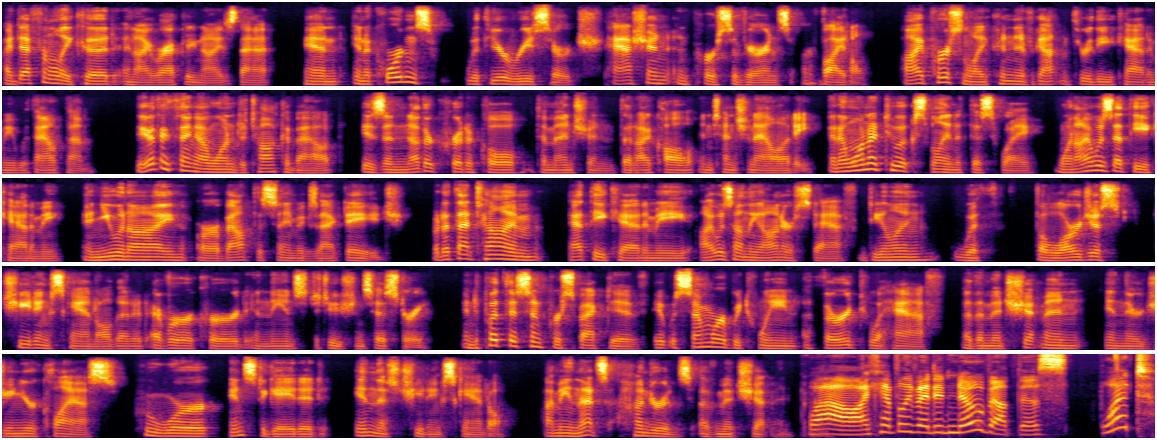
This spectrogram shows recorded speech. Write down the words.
I definitely could, and I recognize that. And in accordance with your research, passion and perseverance are vital. I personally couldn't have gotten through the academy without them. The other thing I wanted to talk about is another critical dimension that I call intentionality. And I wanted to explain it this way. When I was at the academy, and you and I are about the same exact age, but at that time at the academy, I was on the honor staff dealing with the largest cheating scandal that had ever occurred in the institution's history. And to put this in perspective, it was somewhere between a third to a half of the midshipmen in their junior class who were instigated in this cheating scandal. I mean, that's hundreds of midshipmen. Wow, I can't believe I didn't know about this. What?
